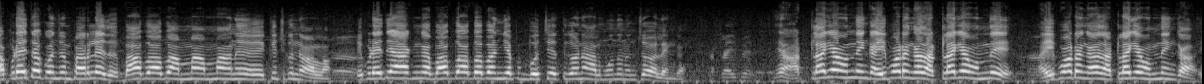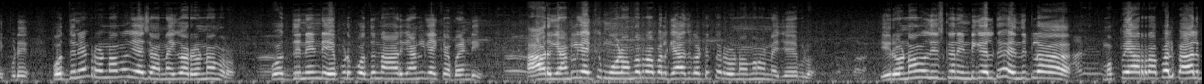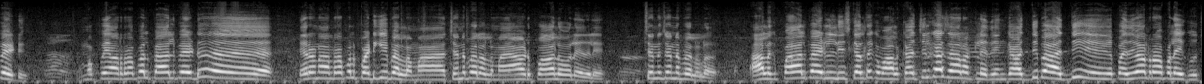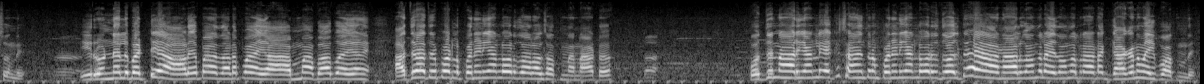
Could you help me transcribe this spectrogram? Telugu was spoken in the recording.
అప్పుడైతే కొంచెం పర్లేదు. బాబు బాబు అమ్మ అమ్మ అని ఎక్కించుకునే వాళ్ళం. ఇప్పుడైతే ఏకంగా బాబు బాబు బాబు అని చెప్పి బొచ్చి ఎత్తుకొని వాళ్ళ ముందు నుంచోవాలి ఇంకా. అట్లాగే ఉంది ఇంకా. అయిపోవడం కాదు అట్లాగే ఉంది. అయిపోవడం కాదు అట్లాగే ఉంది ఇంకా. ఇప్పుడు పొద్దునండి రెండు వందలు చేశాను అన్న ఇగో రెండు వందలు. పొద్దునండి ఎప్పుడు పొద్దున్న ఆరు గంటలకు ఎక్కా బండి. ఆరు గంటలకు ఎక్కి మూడు వందల రూపాయలు గ్యాస్ కొట్టితే రెండు వందలు ఉన్నాయి జేబులో. ఈ రెండు వందలు తీసుకొని ఇంటికి వెళ్తే ఇందులో ముప్పై ఆరు రూపాయలు ప్యాలిపేటు ముప్పై ఆరు రూపాయలు ప్యాలిపేటు ఇరవై నాలుగు రూపాయలు పటికి పిల్ల మా చిన్నపిల్లలు మా ఆవిడ పాలు ఇవ్వలేదులే. చిన్న చిన్న పిల్లలు. వాళ్ళకి పాల ప్యాకెట్లు తీసుకెళ్తే వాళ్ళ ఖర్చులుగా చాలట్లేదు. ఇంకా అద్దె అద్దె పదివేల రూపాయలు అయి కూర్చుంది. ఈ రెండు నెలలు బట్టి ఆడప దడప అమ్మ బాబా అర్ధరాత్రి పూట్ల పన్నెండు గంటల వరకు తోలాల్సి వస్తుంది అన్న ఆటో. పొద్దున్న ఆరు గంటలకు ఎక్కి సాయంత్రం పన్నెండు గంటల వరకు తోలితే నాలుగు వందలు ఐదు వందలు రావడానికి గగనం అయిపోతుంది.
